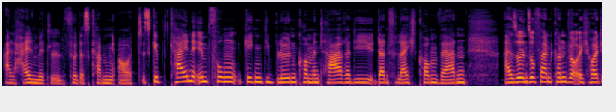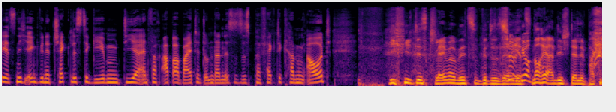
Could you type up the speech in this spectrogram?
Allheilmittel für das Coming Out. Es gibt keine Impfung gegen die blöden Kommentare, die dann vielleicht kommen werden. Also insofern können wir euch heute jetzt nicht irgendwie eine Checkliste geben, die ihr einfach abarbeitet und dann ist es das perfekte Coming Out. Wie viel Disclaimer willst du bitte jetzt noch an die Stelle packen?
